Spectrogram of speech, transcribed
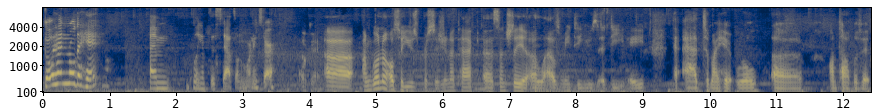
Go ahead and roll the hit. I'm pulling up the stats on the Morning Star. Okay. Uh, I'm going to also use precision attack. Uh, essentially, it allows me to use a D8 to add to my hit roll uh, on top of it.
